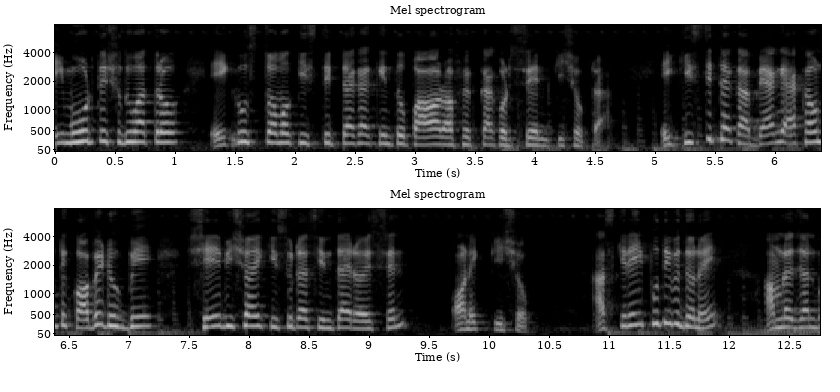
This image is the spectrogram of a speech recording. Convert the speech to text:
এই মুহূর্তে শুধুমাত্র একুশতম কিস্তির টাকা কিন্তু পাওয়ার অপেক্ষা করছেন কৃষকরা। এই কিস্তির টাকা ব্যাঙ্ক অ্যাকাউন্টে কবে ঢুকবে, সে বিষয়ে কিছুটা চিন্তায় রয়েছেন অনেক কৃষক। আজকের এই প্রতিবেদনে আমরা জানব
